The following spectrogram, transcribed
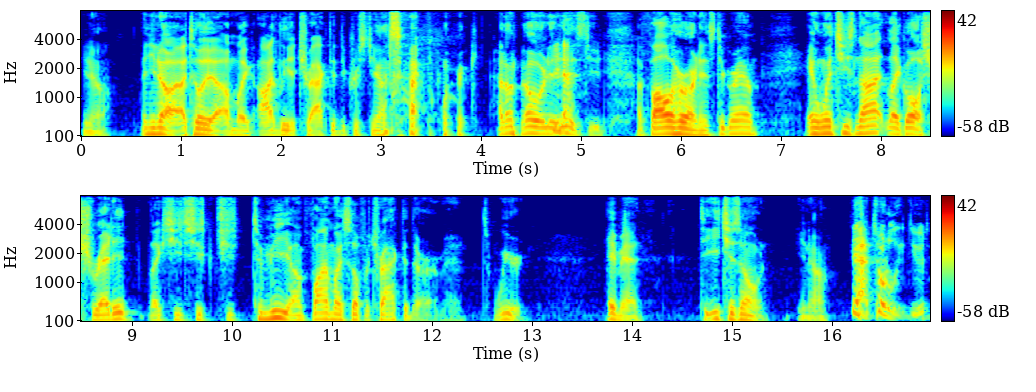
You know, and you know, I tell you, I'm like oddly attracted to Christiane Cyborg. I don't know what it is, Yes. dude. I follow her on Instagram, and when she's not like all shredded, like she's she's she's to me, I find myself attracted to her, man. It's weird. Hey, man, to each his own. You know, Yeah, totally, dude.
